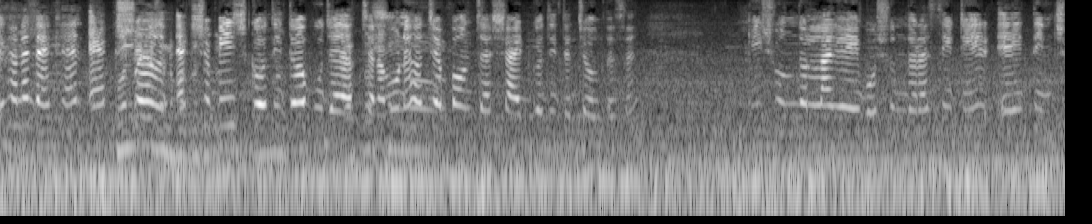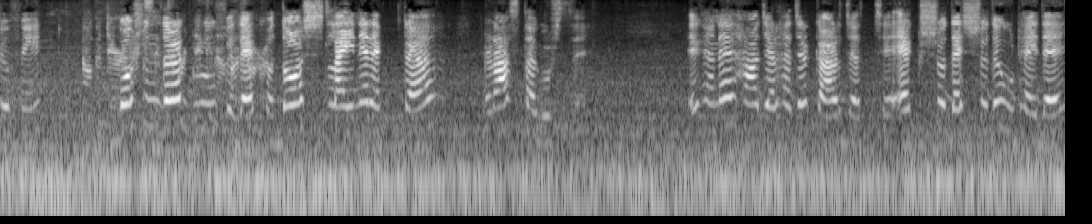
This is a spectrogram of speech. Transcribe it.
এখানে দেখেন একশো একশো বিশ গতিতেও বোঝা যাচ্ছে না। মনে হচ্ছে পঞ্চাশ ষাট গতিতে চলতেছে। কি সুন্দর লাগে এই বসুন্ধরা সিটির এই তিনশো ফিট বসুন্ধরা গ্রুপে দেখো দশ লাইনের একটা রাস্তা ঘুরছে। এখানে হাজার হাজার কার যাচ্ছে একশো দেড়শোতে উঠাই দেয়।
